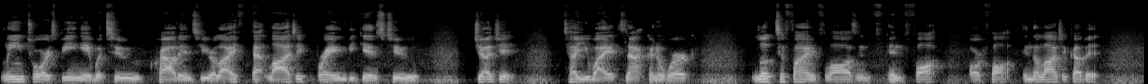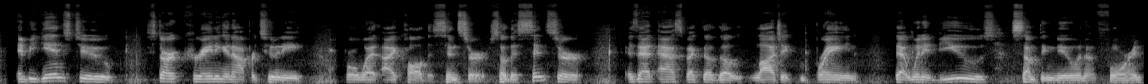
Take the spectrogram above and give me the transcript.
lean towards being able to crowd into your life, that logic brain begins to judge it, tell you why it's not going to work, look to find flaws and, fault or fault in the logic of it, it begins to start creating an opportunity for what I call the censor. So the censor is that aspect of the logic brain that when it views something new and foreign,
